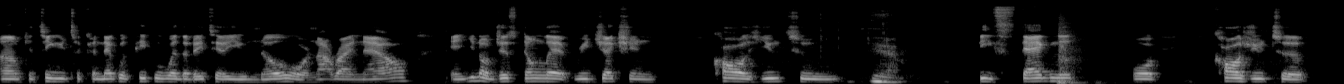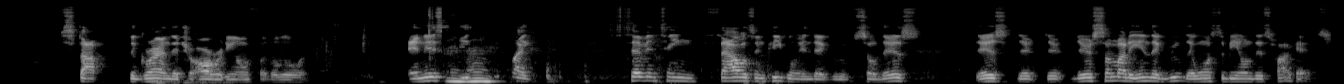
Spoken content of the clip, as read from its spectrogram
Um, continue to connect with people, whether they tell you no or not right now, and you know, just don't let rejection cause you to yeah be stagnant or cause you to stop the grind that you're already on for the Lord. And it's, it's like seventeen thousand people in that group, so there's there's there, there, there's somebody in that group that wants to be on this podcast.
